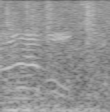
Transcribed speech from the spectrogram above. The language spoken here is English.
level!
